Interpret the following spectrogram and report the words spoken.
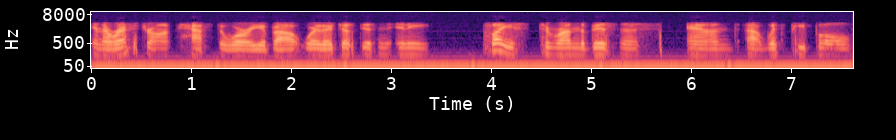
in a restaurant has to worry about, where there just isn't any place to run the business and uh, with people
